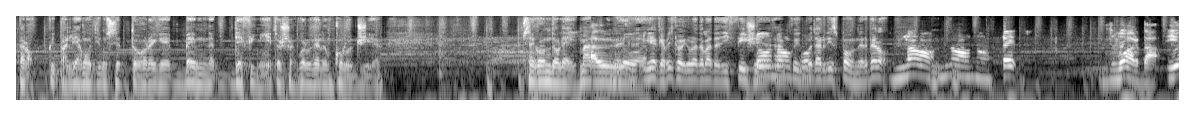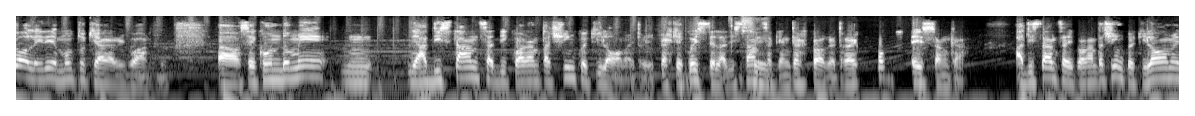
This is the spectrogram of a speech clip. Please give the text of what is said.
però qui parliamo di un settore che è ben definito, cioè quello dell'oncologia secondo lei? Ma allora, io capisco che è una domanda difficile no, no, a cui no, poter rispondere, però. No, no, no. Guarda, io ho le idee molto chiare al riguardo. Uh, secondo me, mh, a distanza di 45 km, perché questa è la distanza sì. che intercorre tra Ecos e San Carlo, a distanza di 45 km,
